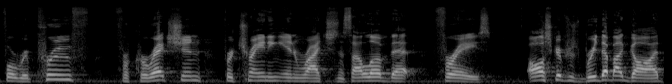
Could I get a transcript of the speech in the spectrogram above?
for reproof, for correction, for training in righteousness. I love that phrase. All scriptures breathed out by God,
